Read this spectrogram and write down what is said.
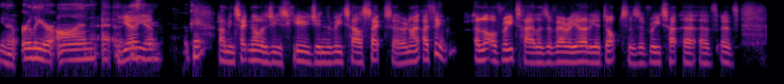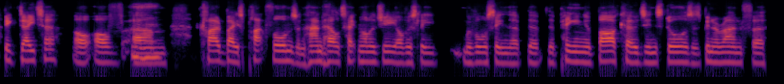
you know earlier on? Uh, yeah yeah. there, okay. I mean technology is huge in the retail sector and i, I think a lot of retailers are very early adopters of retail uh, of, of big data of, of mm-hmm. um, cloud-based platforms and handheld technology obviously we've all seen the, the, the pinging of barcodes in stores has been around for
